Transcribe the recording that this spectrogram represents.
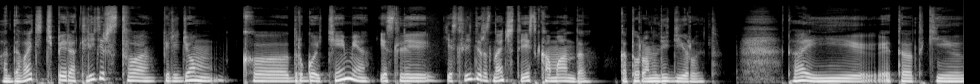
А давайте теперь от лидерства перейдем к другой теме. Если есть лидер, значит, есть команда, которую он лидирует. Да, и это такие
